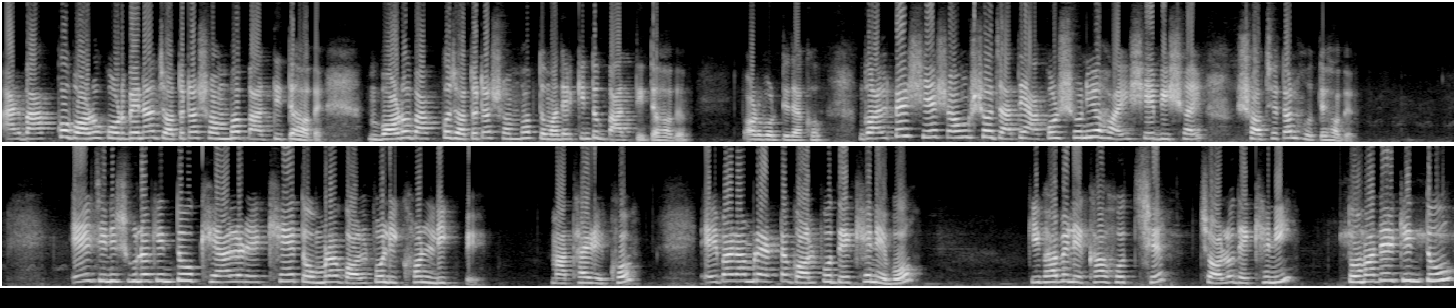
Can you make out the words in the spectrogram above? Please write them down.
আর বাক্য বড় করবে না, যতটা সম্ভব বাদ দিতে হবে। বড় বাক্য যতটা সম্ভব তোমাদের কিন্তু বাদ দিতে হবে। পরবর্তী দেখো। গল্পের শেষ অংশ যাতে আকর্ষণীয় হয় সে বিষয়ে সচেতন হতে হবে। এই জিনিসগুলো কিন্তু খেয়াল রেখে তোমরা গল্প লিখন লিখবে। মাথায় রেখো। এবার আমরা একটা গল্প দেখে নেব। কীভাবে লেখা হচ্ছে? চলো দেখে নিই। তোমাদের কিন্তু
